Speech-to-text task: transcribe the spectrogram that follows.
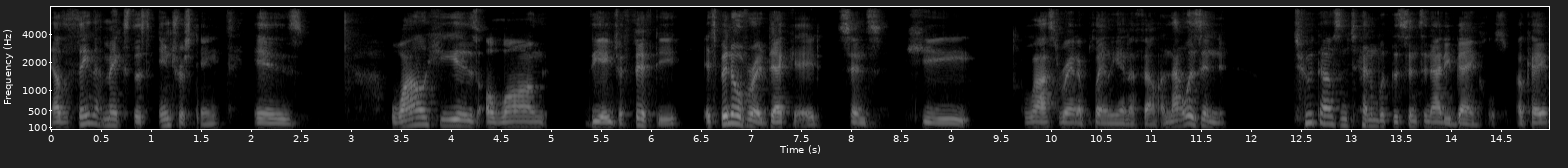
Now, the thing that makes this interesting is while he is along the age of 50, it's been over a decade since he last ran a play in the NFL, and that was in 2010 with the Cincinnati Bengals. Okay,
